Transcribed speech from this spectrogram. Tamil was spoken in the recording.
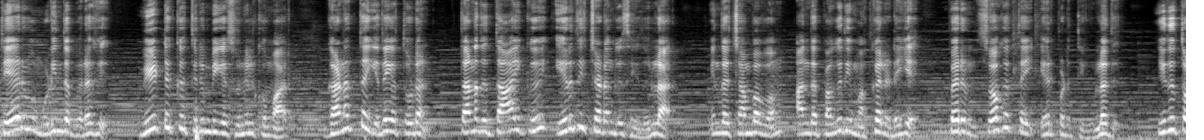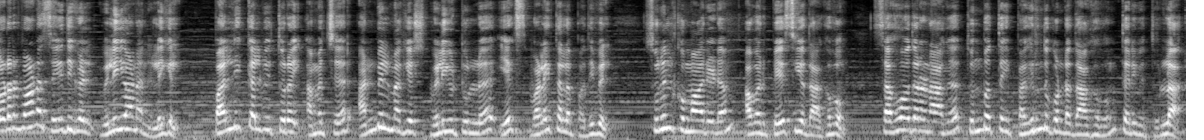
தேர்வு முடிந்த பிறகு வீட்டுக்கு திரும்பிய சுனில்குமார் கனத்த இதயத்துடன் தனது தாய்க்கு இறுதிச் சடங்கு செய்துள்ளார். இந்த சம்பவம் அந்த பகுதி மக்களிடையே பெரும் சோகத்தை ஏற்படுத்தியுள்ளது. இது தொடர்பான செய்திகள் வெளியான நிலையில் பள்ளிக்கல்வித்துறை அமைச்சர் அன்பில் மகேஷ் வெளியிட்டுள்ள எக்ஸ் வலைத்தள பதிவில் சுனில்குமாரிடம் அவர் பேசியதாகவும் சகோதரனாக துன்பத்தை பகிர்ந்து கொண்டதாகவும் தெரிவித்துள்ளார்.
